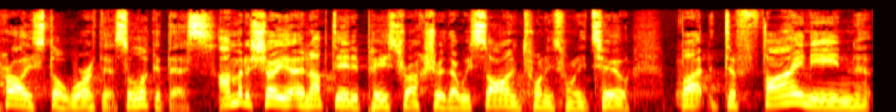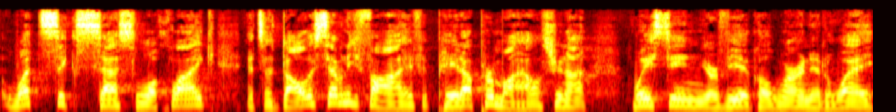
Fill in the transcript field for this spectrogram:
probably still worth it. So look at this. I'm going to show you an updated pay structure that we saw in 2022, but defining what success look like. It's a dollar 75 paid out per mile. So you're not wasting your vehicle wearing it away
